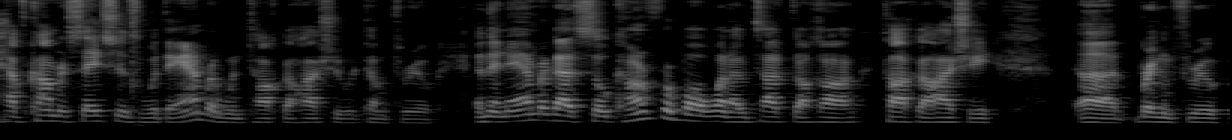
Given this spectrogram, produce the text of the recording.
have conversations with Amber when Takahashi would come through. And then Amber got so comfortable when I would talk to Takahashi, uh, bring him through.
